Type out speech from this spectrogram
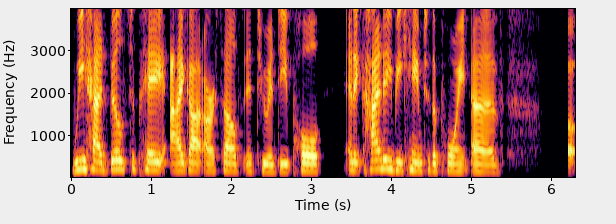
We had bills to pay. I got ourselves into a deep hole and it kind of became to the point of uh,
